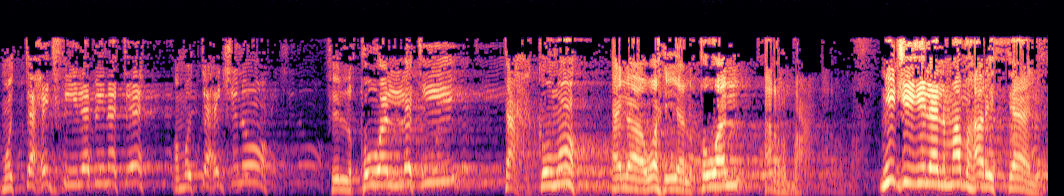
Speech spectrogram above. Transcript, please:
متحد في لبنته ومتحد شنو؟ في القوى التي تحكمه ألا وهي القوى الأربع. نجي إلى المظهر الثالث.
